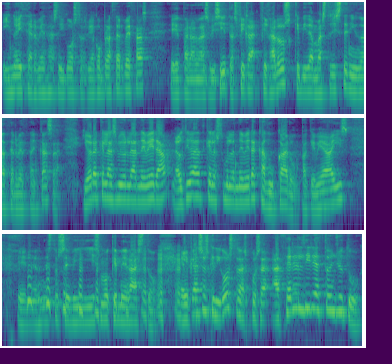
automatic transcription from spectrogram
y no hay cervezas. Digo, ostras, voy a comprar cervezas para las visitas. fijaros qué vida más triste ni una cerveza en casa. Y ahora que las veo en la nevera, la última vez que las tuve en la nevera para que veáis el Ernesto Sevillismo que me gasto. El caso es que digo, ostras, pues hacer el directo en YouTube,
